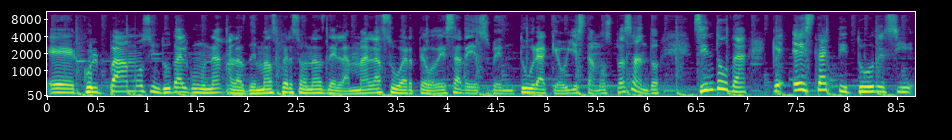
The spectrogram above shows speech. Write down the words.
eh, culpamos sin duda alguna a las demás personas de la mala suerte o de esa desventura que hoy estamos pasando, sin duda que esta actitud, sí,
